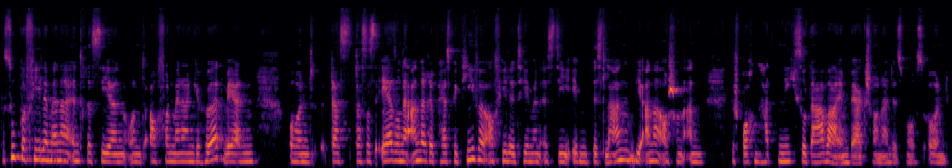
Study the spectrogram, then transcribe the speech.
super viele Männer interessieren und auch von Männern gehört werden. Und dass, dass es eher so eine andere Perspektive auf viele Themen ist, die eben bislang, wie Anna auch schon angesprochen hat, nicht so da war im Bergjournalismus. Und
